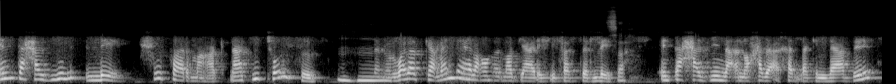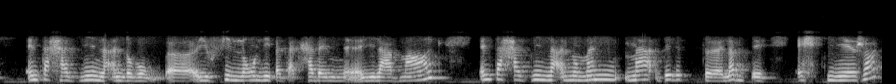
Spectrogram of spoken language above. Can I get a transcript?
أنت حزين ليه؟ شو صار معك؟ نعطيه choices لأنه الولد كمان بهالعمر ما بيعرف يفسر ليه. صح. أنت حزين لأنه حدا أخذ لك اللعبة أنت حزين لأنه يو فيل لونلي بدك حدا يلعب معك. أنت حزين لأنه من ما قدرت تلبي احتياجك.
